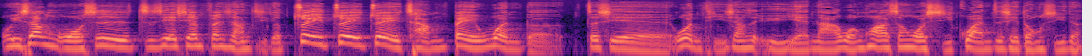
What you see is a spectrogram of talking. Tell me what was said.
我以上我是直接先分享几个最最最常被问的这些问题，像是语言啊、文化、生活习惯这些东西的。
